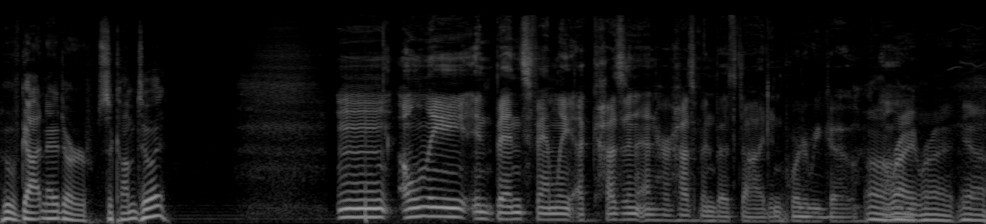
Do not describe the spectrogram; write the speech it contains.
who have gotten it or succumbed to it? Mm, only in Ben's family, a cousin and her husband both died in Puerto Rico. Oh, Um, right, right, yeah.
